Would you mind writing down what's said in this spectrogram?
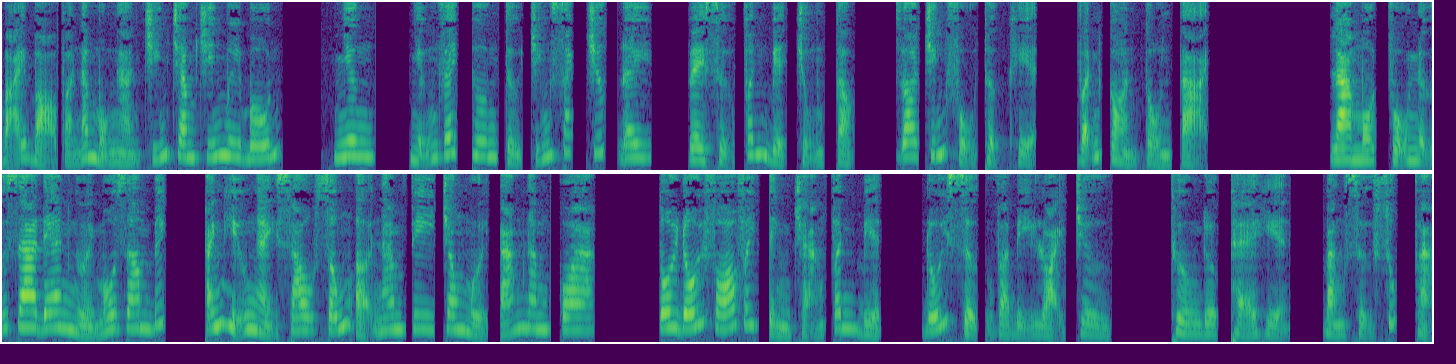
bãi bỏ vào năm 1994, nhưng những vết thương từ chính sách trước đây về sự phân biệt chủng tộc do chính phủ thực hiện vẫn còn tồn tại. Là một phụ nữ da đen người Mozambique, Thánh Hiểu ngày sau sống ở Nam Phi trong 18 năm qua tôi đối phó với tình trạng phân biệt, đối xử và bị loại trừ, thường được thể hiện bằng sự xúc phạm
